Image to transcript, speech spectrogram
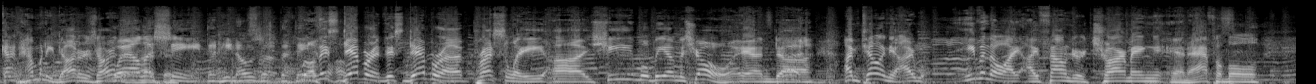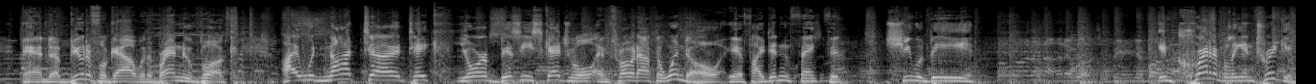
God, how many daughters are there? Well, let's there? see that he knows uh, that they. Well, this Deborah, this Deborah Presley, uh, she will be on the show, and uh, I'm telling you, I even though I, I found her charming and affable, and a beautiful gal with a brand new book, I would not uh, take your busy schedule and throw it out the window if I didn't think that she would be incredibly intriguing.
